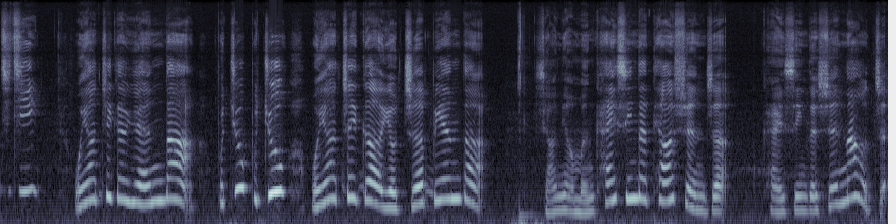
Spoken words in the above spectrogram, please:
叽叽，我要这个圆的。不啾不啾，我要这个有折边的。小鸟们开心的挑选着，开心的喧闹着。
